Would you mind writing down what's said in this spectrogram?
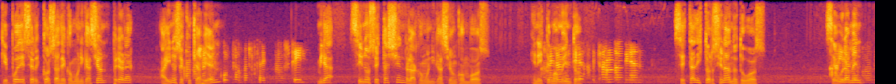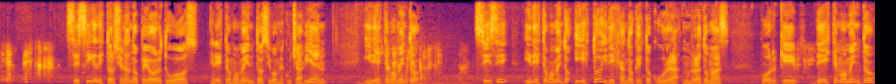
que puede ser cosas de comunicación, pero ahora ahí nos escuchas bien. escucho perfecto, sí. Mira, se nos está yendo la comunicación con vos. En este momento estoy escuchando bien. se está distorsionando tu voz. Seguramente, Ay, se sigue distorsionando peor tu voz en estos momentos, si vos me escuchas bien. Y de este Yo momento... Sí, sí, y de este momento, y estoy dejando que esto ocurra un rato más, porque de este momento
